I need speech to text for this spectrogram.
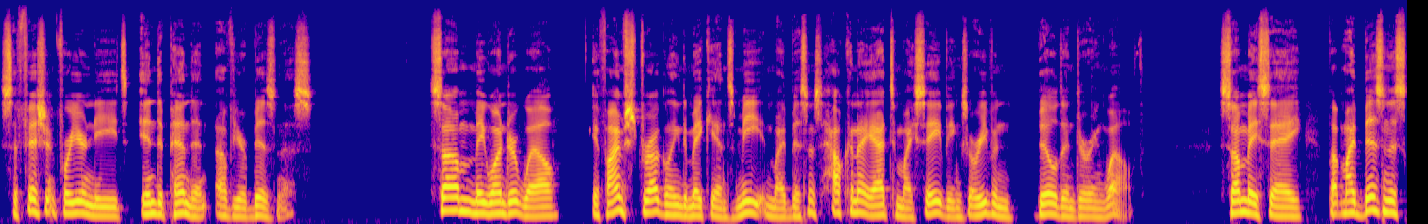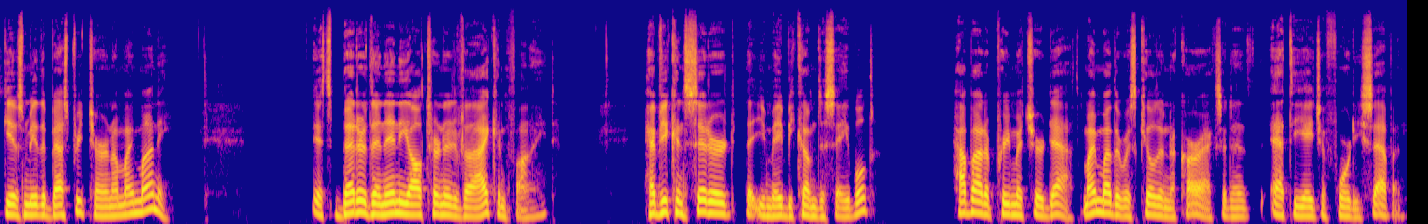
sufficient for your needs independent of your business. Some may wonder well, if I'm struggling to make ends meet in my business, how can I add to my savings or even build enduring wealth? Some may say, but my business gives me the best return on my money. It's better than any alternative that I can find. Have you considered that you may become disabled? How about a premature death? My mother was killed in a car accident at the age of 47.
